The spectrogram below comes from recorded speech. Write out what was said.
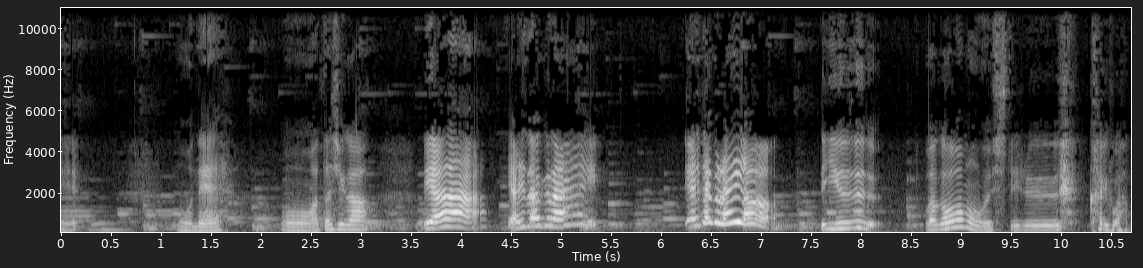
で、もうね、もう私が、いやだやりたくないやりたくないよっていうわがままをしてる回は、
